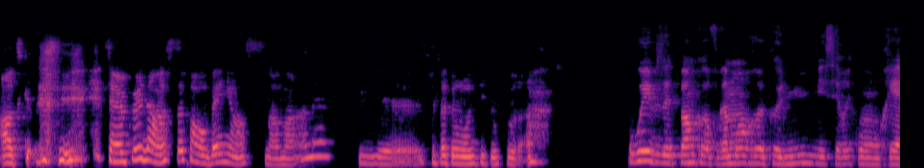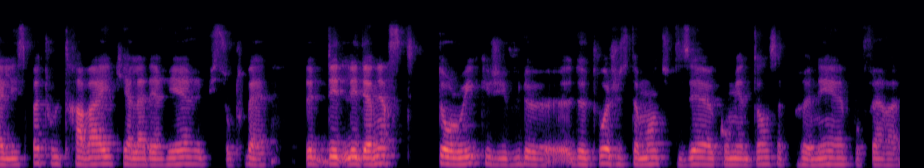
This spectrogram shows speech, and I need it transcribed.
En tout cas, c'est un peu dans ça qu'on baigne en ce moment, là. Puis, euh, c'est pas tout le monde qui est au courant. Oui, vous n'êtes pas encore vraiment reconnu, mais c'est vrai qu'on réalise pas tout le travail qu'il y a là derrière. Et puis surtout, ben, les dernières stories que j'ai vues de, de, toi, justement, tu disais euh, combien de temps ça te prenait pour faire euh,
